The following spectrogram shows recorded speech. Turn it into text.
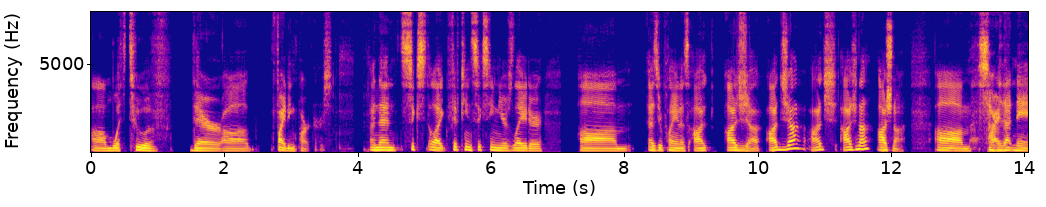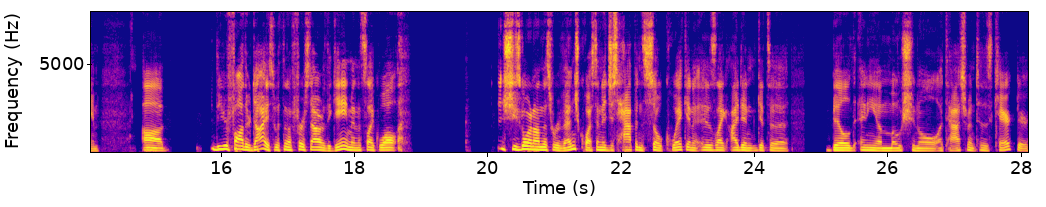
um, with two of their uh, fighting partners. And then six like 15 16 years later um, as you're playing as Aj- Ajja, Aja Aj Ajna? Ajna. Um, sorry that name. Uh, your father dies within the first hour of the game and it's like well she's going on this revenge quest and it just happens so quick and it is like I didn't get to build any emotional attachment to this character,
